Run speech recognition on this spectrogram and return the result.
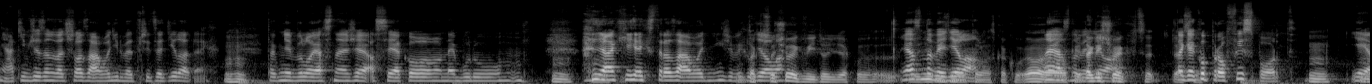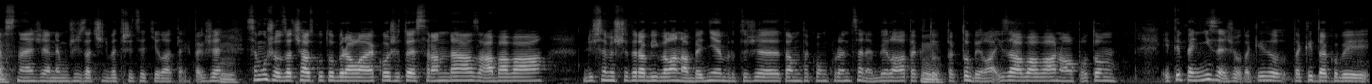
Mm-hmm. já tím, že jsem začala závodit ve 30 letech, mm-hmm. tak mě bylo jasné, že asi jako nebudu mm-hmm. nějaký extra závodník, že bych tak udělala... co člověk ví, to jako... Já jsem to věděla. okolo naskakují. Jo, jo, Ne, já okay. jsem to Tak když věděla. člověk chce... Tak jasně. jako profi sport Mm, je jasné, že nemůžeš začít ve 30 letech. Takže jsem už od začátku to brala jako, že to je sranda, zábava. Když jsem ještě teda bývala na bedně, protože tam ta konkurence nebyla, tak to, tak to byla i zábava. No a potom i ty peníze, že jo, taky to, taky to jakoby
